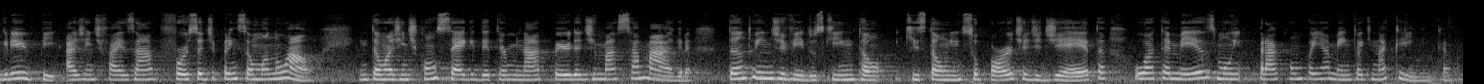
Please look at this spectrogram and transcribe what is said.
grip, a gente faz a força de pressão manual. Então, a gente consegue determinar a perda de massa magra, tanto em indivíduos que, então, que estão em suporte de dieta ou até mesmo para acompanhamento aqui na clínica.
